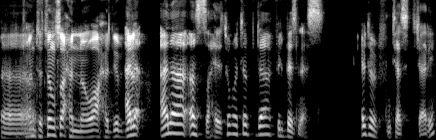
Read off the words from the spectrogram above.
فأنت تنصح إنه واحد يبدأ؟ أنا أنا أنصح إذا تبغى تبدأ في ال business. ابدأ في الامتياز التجاري.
